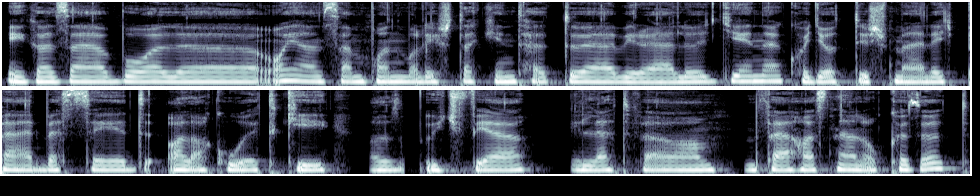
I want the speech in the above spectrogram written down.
igazából ö, olyan szempontból is tekinthető Elvira elődjének, hogy ott is már egy párbeszéd alakult ki az ügyfél, illetve a felhasználók között,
